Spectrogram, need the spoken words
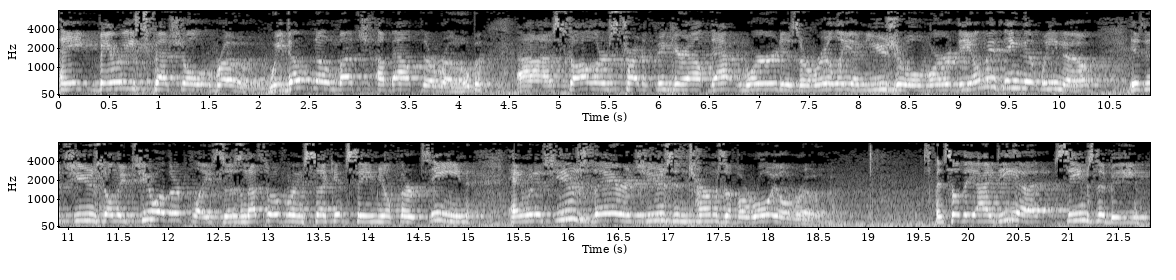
a very special robe. We don't know much about the robe. Uh, scholars try to figure out that word is a really unusual word. The only thing that we know is it's used only two other places, and that's over in 2 Samuel 13. And when it's used there, it's used in terms of a royal robe. And so the idea seems to be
